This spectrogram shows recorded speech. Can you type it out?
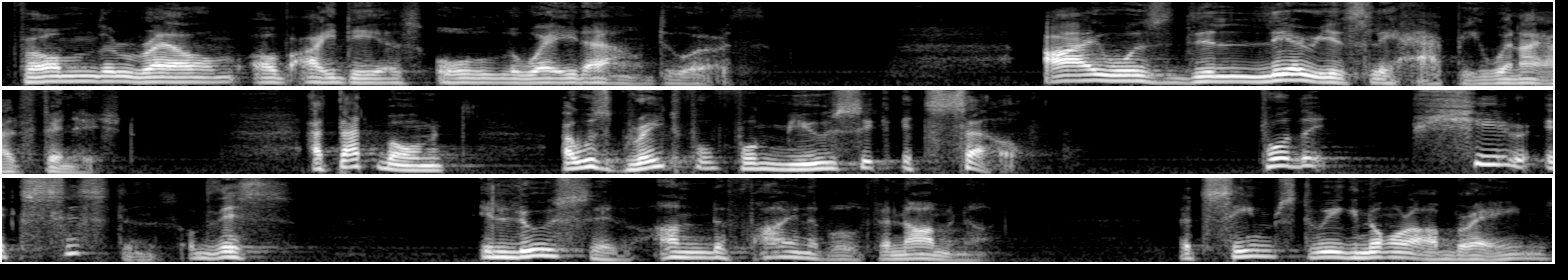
from the realm of ideas all the way down to earth. I was deliriously happy when I had finished. At that moment, I was grateful for music itself, for the sheer existence of this elusive, undefinable phenomenon that seems to ignore our brains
